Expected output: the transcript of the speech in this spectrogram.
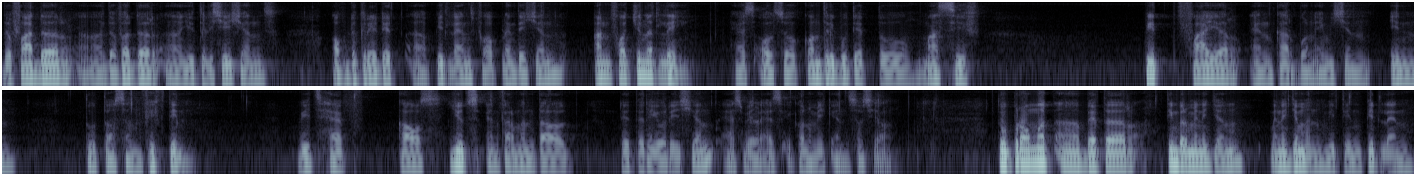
The further, uh, the further uh, utilizations of degraded uh, peatlands for plantation, unfortunately, has also contributed to massive peat fire and carbon emission in 2015, which have caused huge environmental deterioration as well as economic and social. To promote a better timber management, management within peatland,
